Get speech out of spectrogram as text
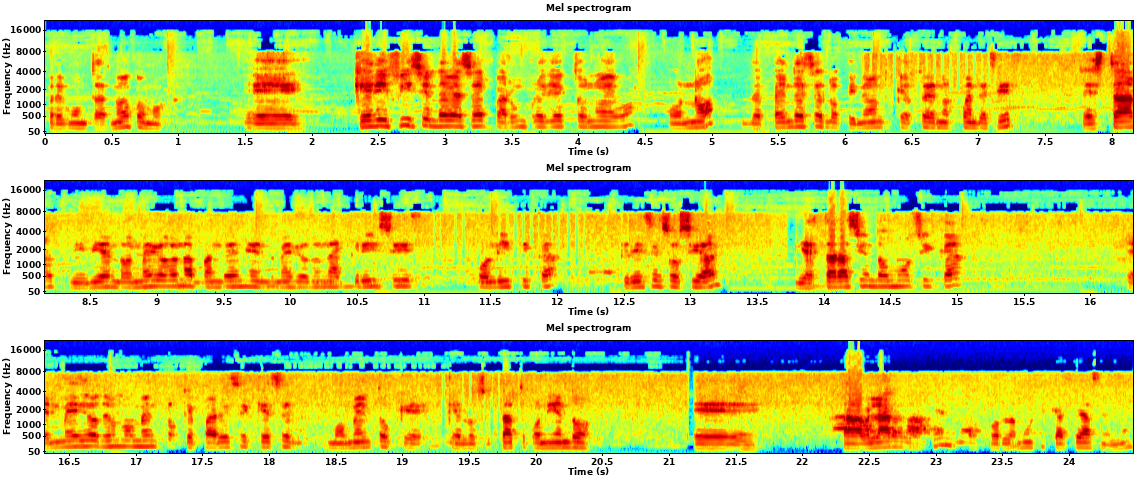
preguntas, ¿no? Como, eh, qué difícil debe ser para un proyecto nuevo o no, depende, esa es la opinión que ustedes nos pueden decir, estar viviendo en medio de una pandemia, en medio de una crisis política, crisis social, y estar haciendo música en medio de un momento que parece que es el momento que, que los está poniendo eh, a hablar a la gente por la música que hacen, ¿no?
